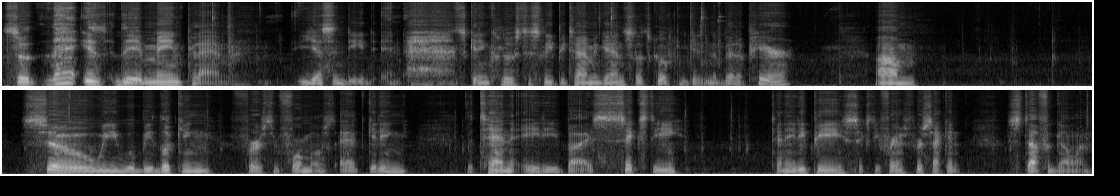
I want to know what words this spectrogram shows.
So that is the main plan. Yes, indeed. And it's getting close to sleepy time again, so let's go up and get in the bed up here. Um, so we will be looking first and foremost at getting the 1080 by 60, 1080p, 60 frames per second stuff going.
